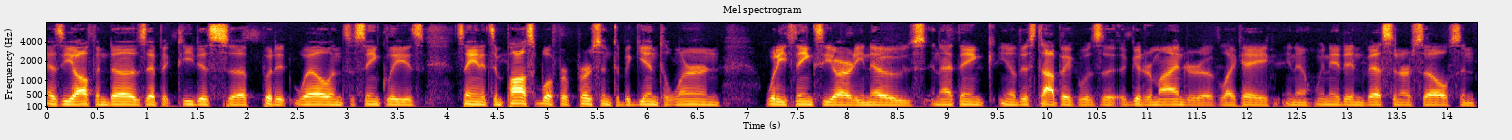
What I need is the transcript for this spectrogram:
as he often does, Epictetus uh, put it well and succinctly, is saying it's impossible for a person to begin to learn what he thinks he already knows. And I think, you know, this topic was a, a, good reminder of like, hey, you know, we need to invest in ourselves and,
